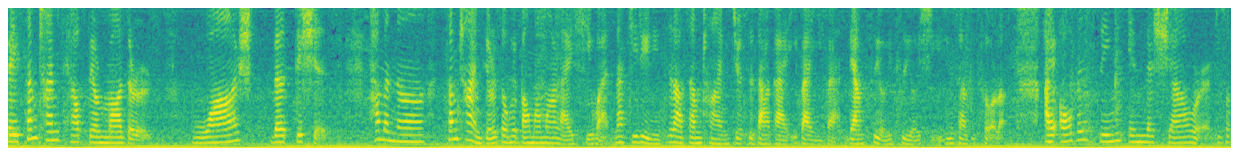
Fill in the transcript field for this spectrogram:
they sometimes help their mothers wash the dishes。 他们呢，sometimes 有的时候会帮妈妈来洗碗，那几率你知道，sometimes 就是大概一半一半，两次有一次有洗，已经算不错了。I often sing in the shower，就说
